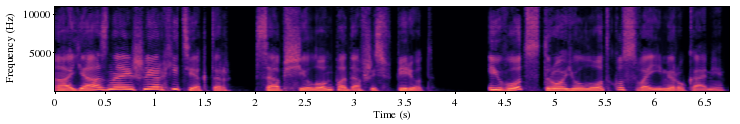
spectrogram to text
«А я, знаешь ли, архитектор», — сообщил он, подавшись вперед. «И вот строю лодку своими руками».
